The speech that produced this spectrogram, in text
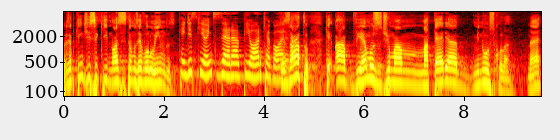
Por exemplo, quem disse que nós estamos evoluindo? Quem disse que antes era pior que agora? Exato. Que, ah, viemos de uma matéria minúscula, né?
